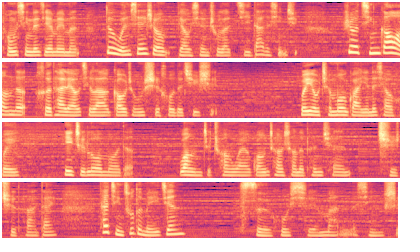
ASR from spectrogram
同行的姐妹们对文先生表现出了极大的兴趣，热情高昂地和他聊起了高中时候的趣事。唯有沉默寡言的小辉，一直落寞的。望着窗外广场上的喷泉，痴痴的发呆。他紧蹙的眉间，似乎写满了心事。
